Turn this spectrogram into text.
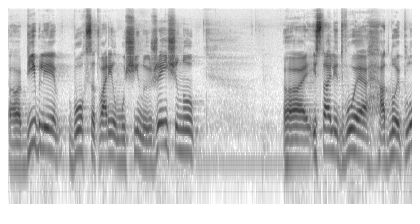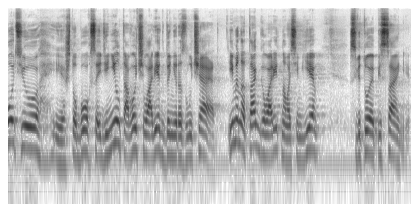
Библии, Бог сотворил мужчину и женщину, Э, и стали двое одной плотью, и что Бог соединил, того человек да не разлучает. Именно так говорит нам о семье Святое Писание.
